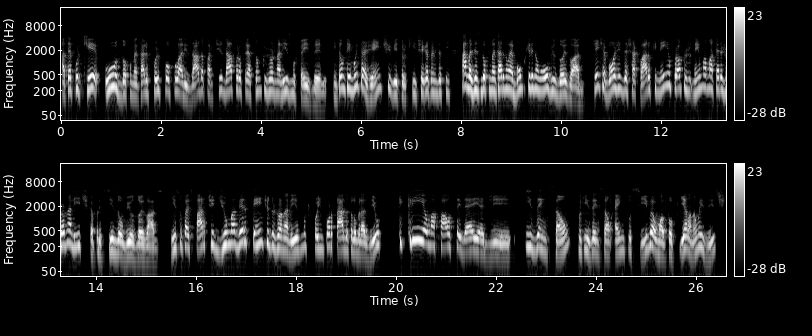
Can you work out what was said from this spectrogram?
Até porque o documentário foi popularizado a partir da apropriação que o jornalismo fez dele. Então tem muita gente, Vitor, que chega para mim e diz assim: ah, mas esse documentário não é bom porque ele não ouve os dois lados. Gente, é bom a gente deixar claro que nem o próprio, nenhuma matéria jornalística precisa ouvir ouvir os dois lados. Isso faz parte de uma vertente do jornalismo que foi importada pelo Brasil, que cria uma falsa ideia de isenção, porque isenção é impossível, é uma utopia, ela não existe,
